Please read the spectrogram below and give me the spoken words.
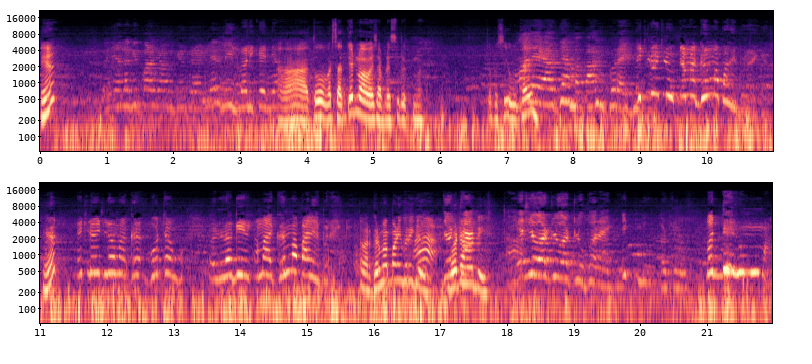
હે? હા તો વરસાદ કેટલો આવે છે આપણે સુરતમાં? તો પછી એવું થાય? ને અડધામાં પાણી ભરાઈ ગયું એટલું એટલું તમારા ઘરમાં પાણી ભરાઈ ગયું. હે? એટલું એટલું અમારા લગી અમારા ઘરમાં પાણી ભરાઈ ગયું. તમારા ઘરમાં પાણી ભરાઈ ગયું? ગોઠણ હતી એટલું એટલું એટલું ભરાઈ ગયું. એટલું. એટલું. બધી રૂમોમાં.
